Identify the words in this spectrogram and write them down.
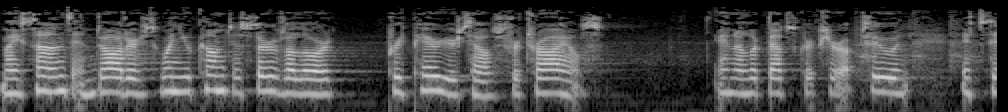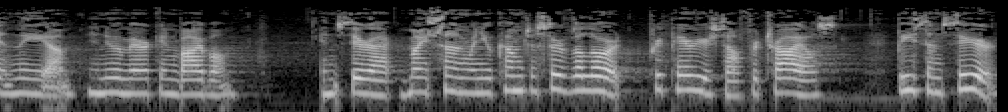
My sons and daughters, when you come to serve the Lord, prepare yourselves for trials. And I looked that scripture up too, and it's in the, um, New American Bible in Sirach. My son, when you come to serve the Lord, prepare yourself for trials. Be sincere.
